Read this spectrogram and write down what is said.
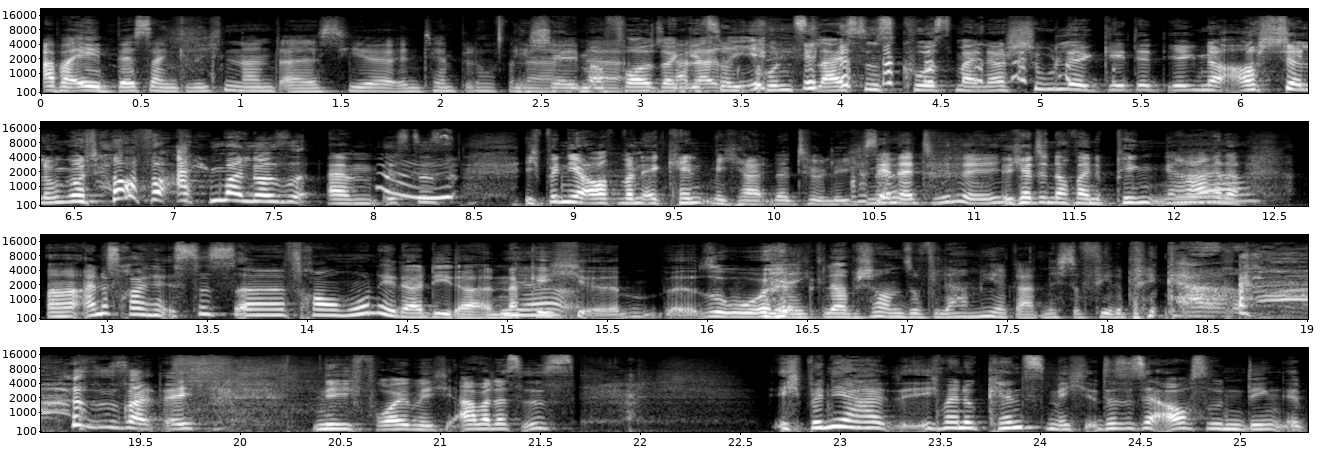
Aber ey, besser in Griechenland als hier in Tempelhof. in Ich stell dir mal vor, da geht so ein. Kunstleistungskurs meiner Schule, geht in irgendeine Ausstellung und auf einmal nur so, ähm, ist das, ich bin ja auch, man erkennt mich halt natürlich. Ach, ne? ja, natürlich. Ich hatte noch meine pinken Haare Ja. da. Äh, eine Frage, ist das äh, Frau Honeder, die da nackig äh, so, Ja, ich glaube schon, so viele haben hier gerade nicht so viele pinke Haare. das ist halt echt, nee, ich freue mich, aber das ist, ich bin ja ich meine, du kennst mich, das ist ja auch so ein Ding.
